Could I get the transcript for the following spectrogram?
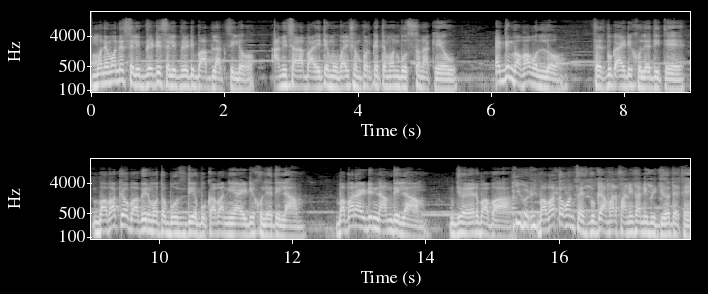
মনে মনে সেলিব্রিটি সেলিব্রিটি ভাব লাগছিল। আমি ছাড়া বাড়িতে মোবাইল সম্পর্কে তেমন বুঝতো না কেউ। একদিন বাবা বলল ফেসবুক আইডি খুলে দিতে। বাবাকেও বাবির মতো বুঝ দিয়ে বুকা বানিয়ে আইডি খুলে দিলাম। বাবার আইডির নাম দিলাম জয়ের বাবা। বাবা তখন ফেসবুকে আমার ফানি ফানি ভিডিও দেখে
